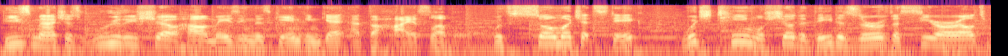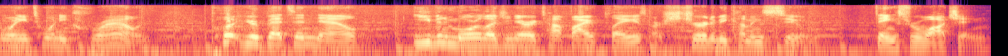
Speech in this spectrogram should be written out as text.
These matches really show how amazing this game can get at the highest level. With so much at stake, which team will show that they deserve the CRL 2020 crown? Put your bets in now. Even more legendary top 5 plays are sure to be coming soon. Thanks for watching.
